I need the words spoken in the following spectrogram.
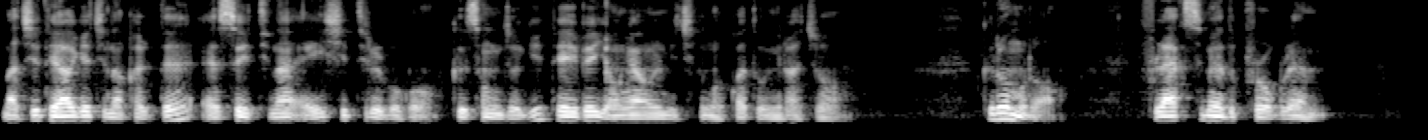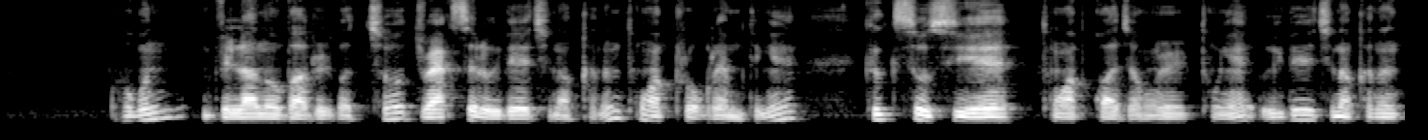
마치 대학에 진학할 때 SAT나 ACT를 보고 그 성적이 대입에 영향을 미치는 것과 동일하죠. 그러므로 FlexMed 프로그램 혹은 빌라노바를 거쳐 드렉셀 의대에 진학하는 통합 프로그램 등의 극소수의 통합 과정을 통해 의대에 진학하는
